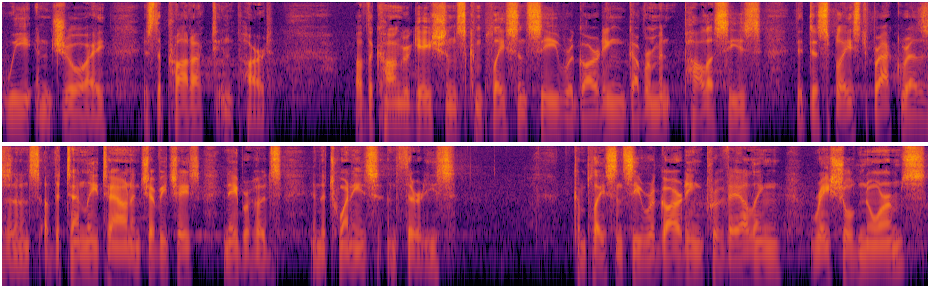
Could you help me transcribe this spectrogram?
we enjoy, is the product in part of the congregation's complacency regarding government policies that displaced black residents of the Tenleytown and Chevy Chase neighborhoods in the 20s and 30s. Complacency regarding prevailing racial norms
